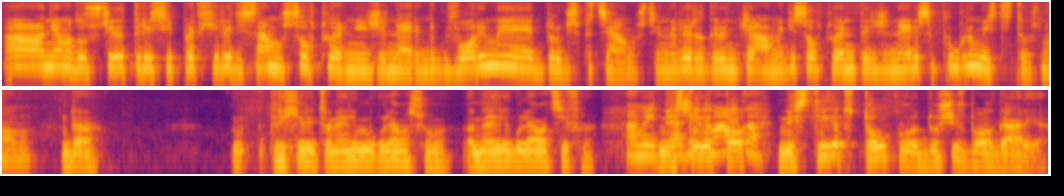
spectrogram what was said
а, няма да достигат 35 хиляди само софтуерни инженери. Не говориме други специалности, нали? разграничаваме ги. Софтуерните инженери са програмистите основно. Да. 3000, това не е ли голяма сума? Не е ли голяма цифра? Ами, не, даже стигат малка. не стигат толкова души в България.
